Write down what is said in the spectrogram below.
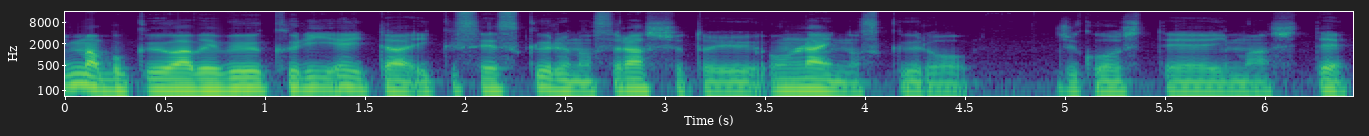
今僕は Web クリエイター育成スクールのスラッシュというオンラインのスクールを受講していまして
